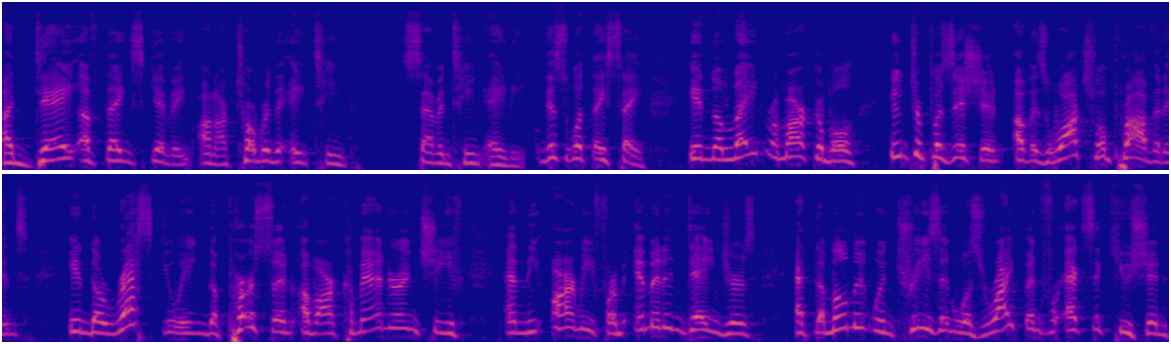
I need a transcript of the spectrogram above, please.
a day of Thanksgiving on October the 18th 1780. This is what they say. In the late remarkable interposition of his watchful providence in the rescuing the person of our commander in chief and the army from imminent dangers at the moment when treason was ripened for execution,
